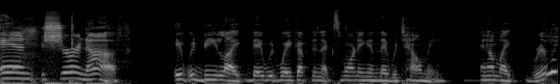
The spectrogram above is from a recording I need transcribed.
and sure enough, it would be like they would wake up the next morning and they would tell me. And I'm like, really?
